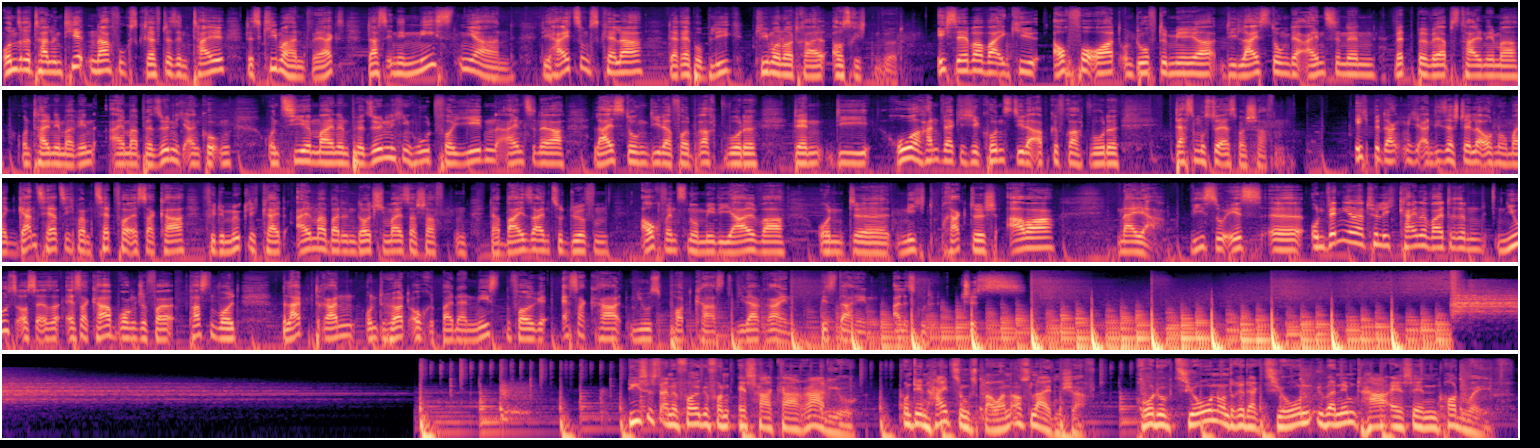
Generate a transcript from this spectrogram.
Unsere talentierten Nachwuchskräfte sind Teil des Klimahandwerks, das in den nächsten Jahren die Heizungskeller der Republik klimaneutral ausrichten wird. Ich selber war in Kiel auch vor Ort und durfte mir ja die Leistung der einzelnen Wettbewerbsteilnehmer und Teilnehmerinnen einmal persönlich angucken und ziehe meinen persönlichen Hut vor jeden einzelner Leistung, die da vollbracht wurde, denn die hohe handwerkliche Kunst, die da abgefragt wurde, das musst du erstmal schaffen. Ich bedanke mich an dieser Stelle auch nochmal ganz herzlich beim ZVSAK für die Möglichkeit, einmal bei den deutschen Meisterschaften dabei sein zu dürfen, auch wenn es nur medial war und äh, nicht praktisch. Aber naja, wie es so ist. Äh, und wenn ihr natürlich keine weiteren News aus der SAK-Branche verpassen wollt, bleibt dran und hört auch bei der nächsten Folge SAK News Podcast wieder rein. Bis dahin, alles Gute. Tschüss. Dies ist eine Folge von SHK Radio und den Heizungsbauern aus Leidenschaft. Produktion und Redaktion übernimmt HSN Podwave.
